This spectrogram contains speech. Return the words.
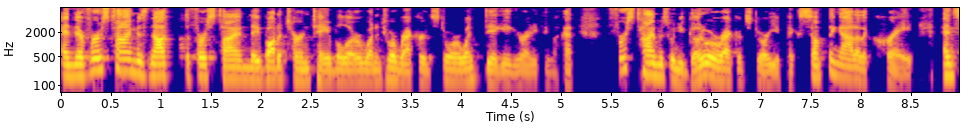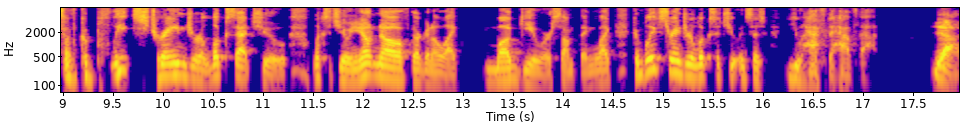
And their first time is not the first time they bought a turntable or went into a record store went digging or anything like that. The first time is when you go to a record store you pick something out of the crate and some complete stranger looks at you looks at you and you don't know if they're going to like mug you or something. Like complete stranger looks at you and says you have to have that Yeah.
